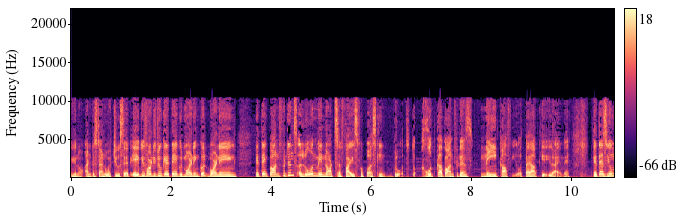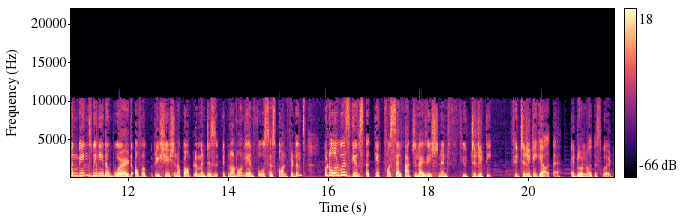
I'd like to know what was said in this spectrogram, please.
you know understand what you said A B forty two कहते हैं गुड मॉर्निंग गुड मॉर्निंग कहते हैं confidence alone may not suffice for personal growth तो खुद का कॉन्फिडेंस नहीं काफ़ी होता है आपकी राय में। कहते हैं human beings we need a word of appreciation और compliment is it not only enforces confidence but always gives a kick for self actualization and futurity futurity क्या होता है? I don't know this word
